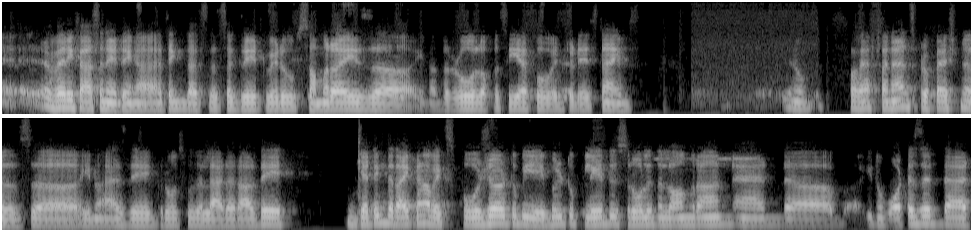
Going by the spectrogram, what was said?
Uh, very fascinating. I think that's that's a great way to summarize, uh, you know, the role of a CFO in today's times. You know, finance professionals, uh, you know, as they grow through the ladder, are they getting the right kind of exposure to be able to play this role in the long run? And uh, you know, what is it that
